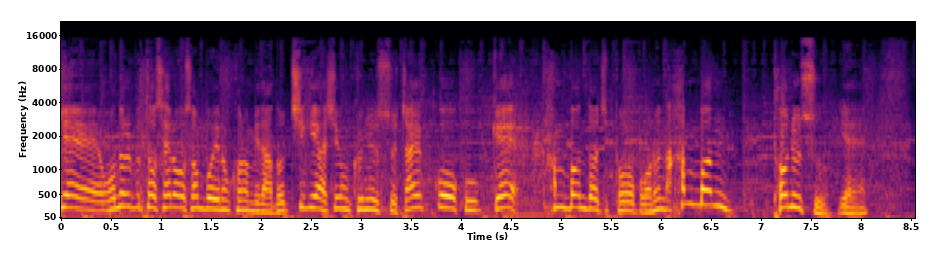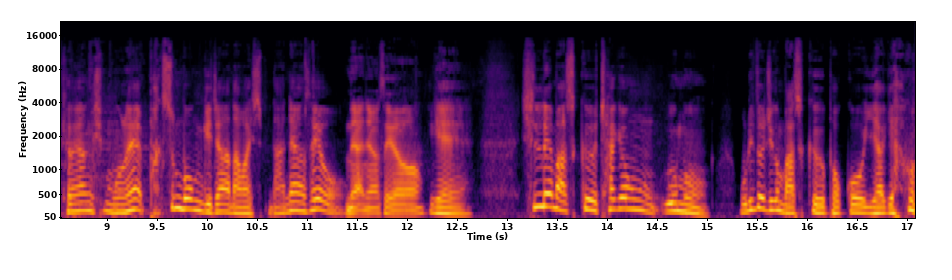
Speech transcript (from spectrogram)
예, 오늘부터 새로 선보이는 코너입니다. 놓치기 아쉬운 그 뉴스 짧고 굵게 한 번 더 짚어보는 한 번 더 뉴스. 예. 경향신문의 박순봉 기자 나와 있습니다. 안녕하세요. 네, 안녕하세요. 예. 실내 마스크 착용 의무. 우리도 지금 마스크 벗고 이야기하고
